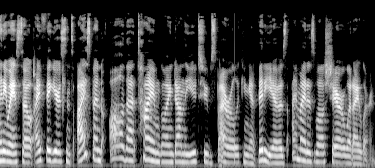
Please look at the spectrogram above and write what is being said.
Anyway, so I figured since I spend all that time going down the YouTube spiral looking at videos, I might as well share what I learn.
